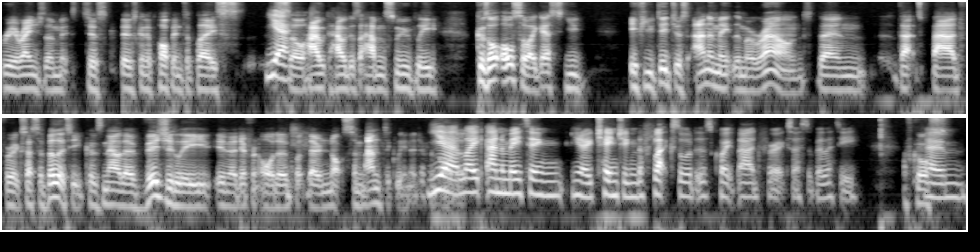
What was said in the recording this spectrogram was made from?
rearrange them, it's just they're just going to pop into place. Yeah. So how how does that happen smoothly? Because also, I guess you if you did just animate them around, then that's bad for accessibility because now they're visually in a different order, but they're not semantically in a different Yeah, order. like animating, you know, changing the flex order is quite bad for accessibility. of course. Um,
